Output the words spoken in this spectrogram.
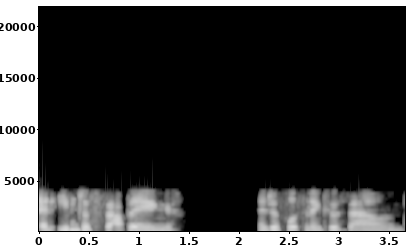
and even just stopping and just listening to a sound,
